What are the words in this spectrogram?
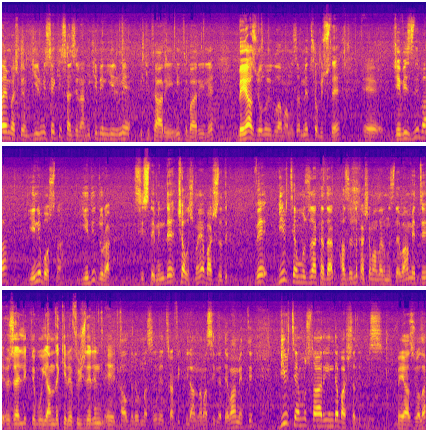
Sayın Başkanım 28 Haziran 2022 tarihi itibariyle beyaz yol uygulamamıza metrobüste e, Cevizliba Yeni Bosna 7 durak sisteminde çalışmaya başladık. Ve 1 Temmuz'a kadar hazırlık aşamalarımız devam etti. Özellikle bu yandaki refüjlerin e, kaldırılması ve trafik planlamasıyla devam etti. 1 Temmuz tarihinde başladık biz beyaz yola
